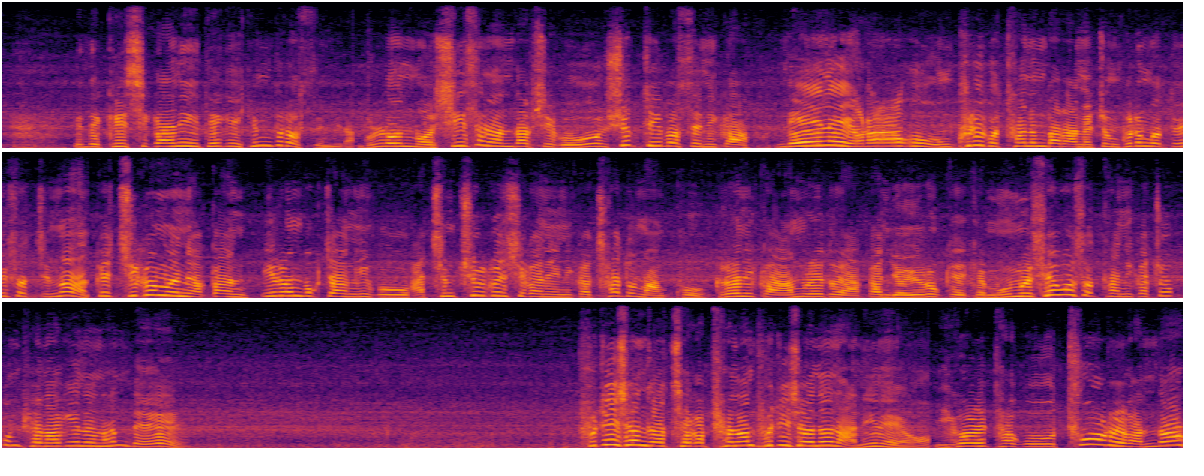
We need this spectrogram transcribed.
근데 그 시간이 되게 힘들었습니다 물론 뭐 시승한답시고 슈트 입었으니까 내내 열하고 웅크리고 타는 바람에 좀 그런 것도 있었지만 그 지금은 약간 이런 복장이고 아침 출근 시간이니까 차도 많고 그러니까 아무래도 약간 여유롭게 이렇게 몸을 세워서 타니까 조금 편하기는 한데 포지션 자체가 편한 포지션은 아니네요 이걸 타고 투어를 간다?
